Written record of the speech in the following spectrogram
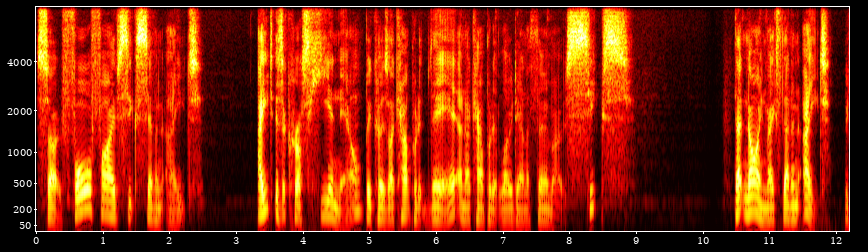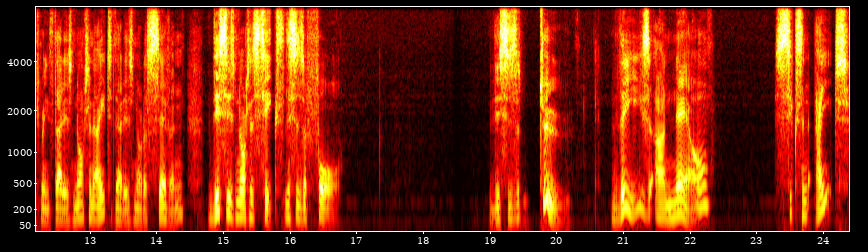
So 4, 5, 6, 7, 8. 8 is across here now because I can't put it there and I can't put it low down a thermo. 6. That 9 makes that an 8, which means that is not an 8, that is not a 7. This is not a 6, this is a 4. This is a 2. These are now 6 and 8,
